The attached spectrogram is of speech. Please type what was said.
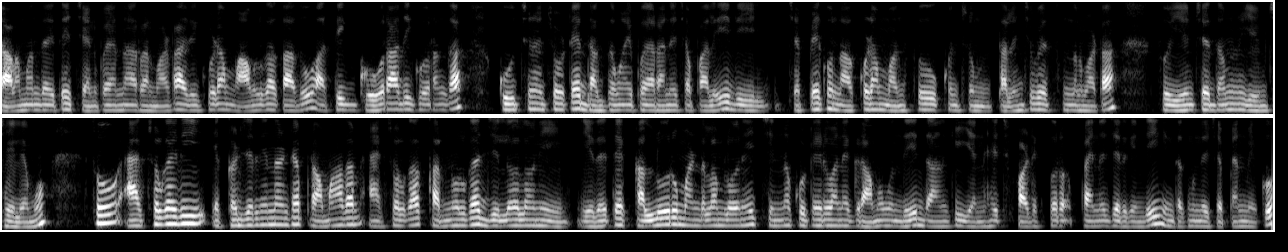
చాలామంది అయితే చనిపోయినారనమాట అది కూడా మామూలుగా కాదు. అతి ఘోరాది ఘోరంగా కూర్చున్న చోటే దగ్ధమైపోయారనే చెప్పాలి. ఇది చెప్పేకు నాకు కూడా మనసు కొంచెం తలించి వేస్తుంది అనమాట సో ఏం చేద్దాం ఏం చేయలేము. సో యాక్చువల్గా ఇది ఎక్కడ జరిగిందంటే ప్రమాదం యాక్చువల్గా కర్నూలుగా జిల్లాలోని ఏదైతే కల్లూరు మండలంలోని చిన్న కుటేరు అనే గ్రామం ఉంది దానికి ఎన్హెచ్ ఫార్టీ ఫోర్ పైన జరిగింది. ఇంతకుముందే చెప్పాను మీకు.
